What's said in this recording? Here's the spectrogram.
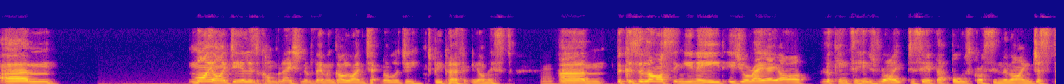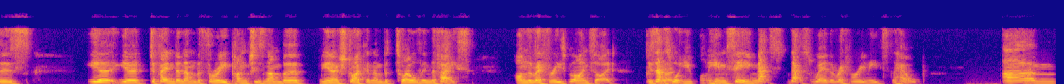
Um, my ideal is a combination of them and goal line technology, to be perfectly honest. Mm-hmm. Um, because the last thing you need is your AAR looking to his right to see if that ball's crossing the line, just as your your defender number three punches number you know striker number 12 in the face on the referee's blind side because that's right. what you want him seeing that's that's where the referee needs the help um right.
